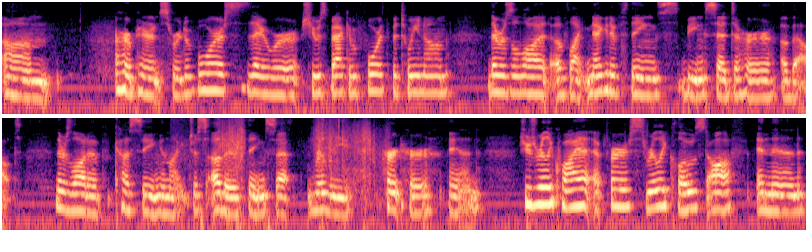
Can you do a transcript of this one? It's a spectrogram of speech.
um, her parents were divorced. They were. She was back and forth between them. There was a lot of like negative things being said to her about. There's a lot of cussing and like just other things that really hurt her and she was really quiet at first, really closed off, and then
